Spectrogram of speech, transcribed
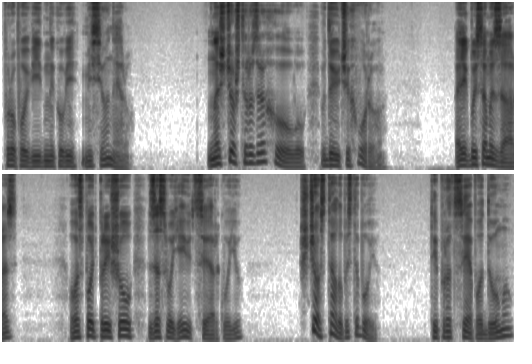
проповідникові місіонеру? На що ж ти розраховував, вдаючи хворого? А якби саме зараз Господь прийшов за своєю церквою, що стало би з тобою? Ти про це подумав?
